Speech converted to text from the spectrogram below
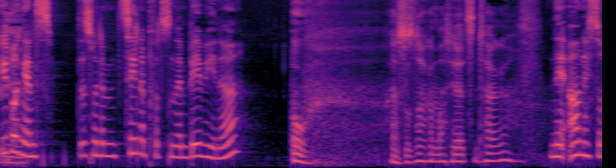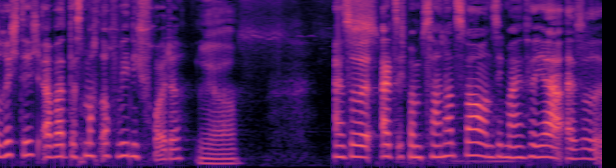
Übrigens, das mit dem Zähneputzen dem Baby, ne? Oh, hast du es noch gemacht die letzten Tage? Nee, auch nicht so richtig, aber das macht auch wenig Freude. Ja. Also, als ich beim Zahnarzt war und sie meinte, ja, also,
